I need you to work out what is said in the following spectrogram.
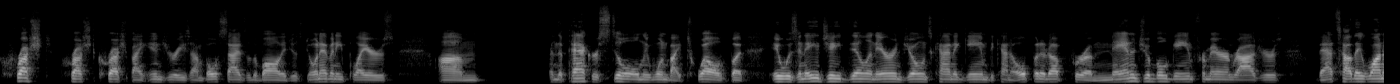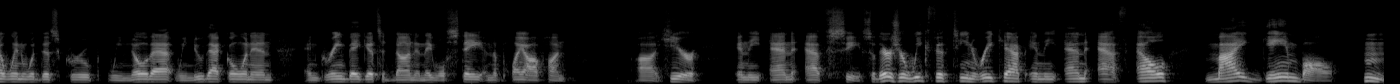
crushed, crushed, crushed by injuries on both sides of the ball. They just don't have any players. Um, and the Packers still only won by 12, but it was an A.J. Dillon, Aaron Jones kind of game to kind of open it up for a manageable game from Aaron Rodgers. That's how they want to win with this group. We know that. We knew that going in. And Green Bay gets it done, and they will stay in the playoff hunt uh, here in the NFC. So there's your Week 15 recap in the NFL. My game ball. Hmm.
